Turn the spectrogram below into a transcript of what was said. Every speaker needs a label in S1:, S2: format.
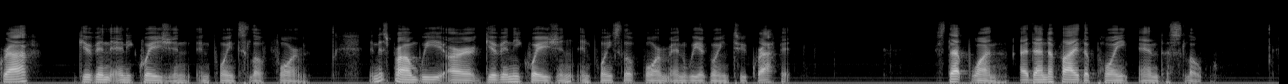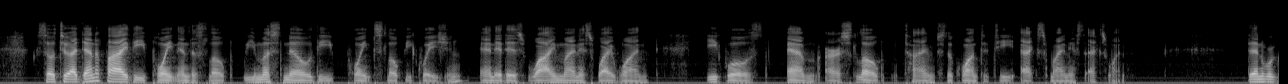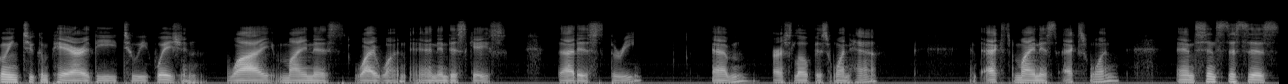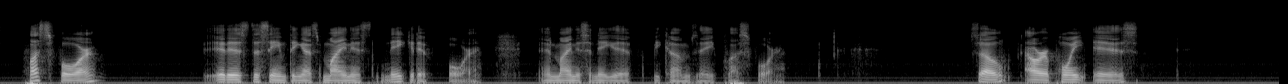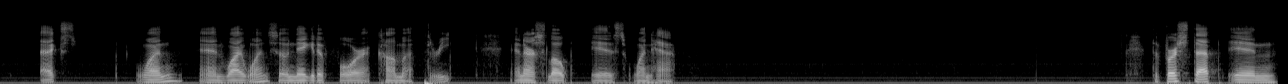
S1: Graph given an equation in point slope form. In this problem, we are given equation in point slope form and we are going to graph it. Step 1. Identify the point and the slope. So to identify the point and the slope, we must know the point slope equation, and it is y minus y1 equals m, our slope, times the quantity x minus x1. Then we're going to compare the two equations, y minus y1, and in this case, that is 3. m, our slope is 1 half, and x minus x1. And since this is plus 4, it is the same thing as minus negative 4. And minus a negative becomes a plus 4. So our point is x1 and y1, so negative 4 comma 3. And our slope is 1 half. The first step in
